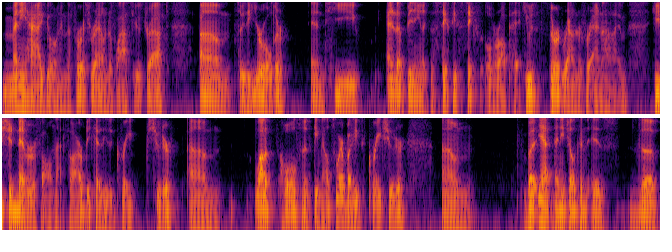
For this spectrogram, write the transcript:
many had going in the first round of last year's draft. Um, so he's a year older, and he ended up being like the 66th overall pick. He was the third rounder for Anaheim. He should never have fallen that far because he's a great shooter. Um, a lot of holes in his game elsewhere, but he's a great shooter. Um, but yeah, Danny Zhilkin is the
